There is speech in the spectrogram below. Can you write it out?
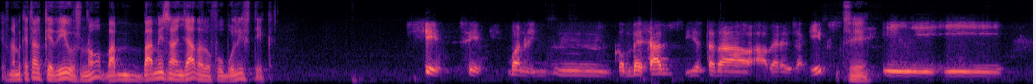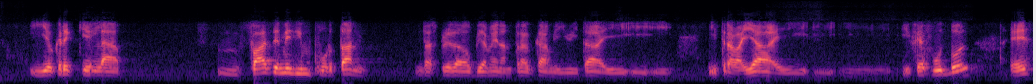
és una miqueta el que dius, no? Va, va més enllà de lo futbolístic. Sí, sí. Bueno, mm, com bé saps, jo he estat a, a veure els equips sí. i, i i jo crec que la fase més important, després d'òbviament entrar al camp i lluitar i, i, i treballar i, i, i fer futbol, és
